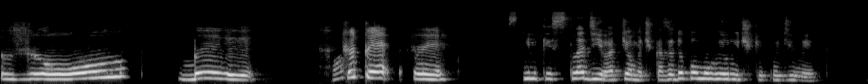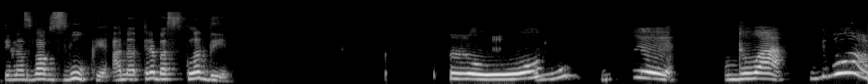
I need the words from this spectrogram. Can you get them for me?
Зуби. Так. Чотири. Скільки складів, Артемочка, за допомогою ручки поділи. Ти назвав звуки, а на... треба склади. Ну, Два. Два,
